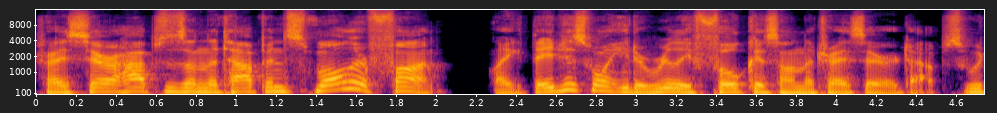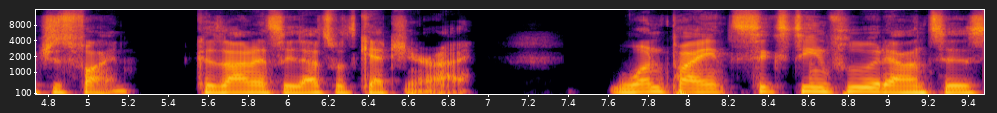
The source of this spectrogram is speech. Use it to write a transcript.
Triceratops is on the top in smaller font. Like they just want you to really focus on the Triceratops, which is fine because honestly, that's what's catching your eye. One pint, 16 fluid ounces,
